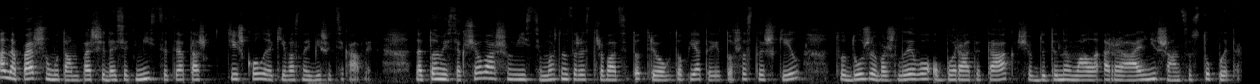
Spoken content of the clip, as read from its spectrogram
А на першому, там перші 10 місць, це та ж ті школи, які вас найбільше цікавлять. Натомість, якщо в вашому місті можна зареєструватися до 3, до 5, до 6 шкіл, то дуже важливо обирати так, щоб дитина мала реальні шанси вступити.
